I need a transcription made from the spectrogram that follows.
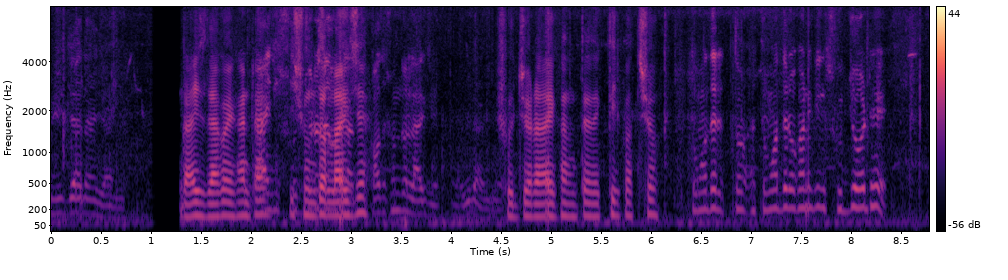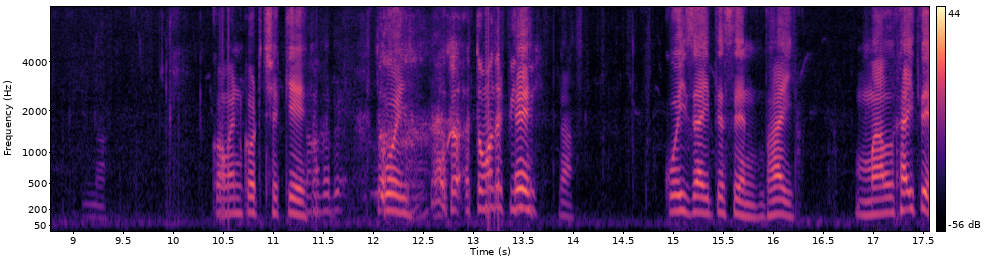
মিট যায় না জানি। গাইস দেখো এখানটায় কি সুন্দর লাগছে। কত সুন্দর লাগছে। সূর্যটা এখান থেকে দেখতেই পাচ্ছ। তোমাদের তোমাদের ওখানে কি সূর্য ওঠে? না। কমেন্ট করছে কে? কই? তোমাদের পৃথিবী না। কই যাইতেছেন? ভাই মাল খাইতে?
